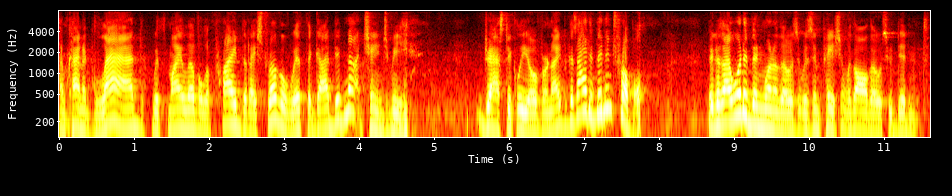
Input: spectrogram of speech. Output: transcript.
I'm kind of glad with my level of pride that I struggle with that God did not change me drastically overnight because I'd have been in trouble. Because I would have been one of those that was impatient with all those who didn't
